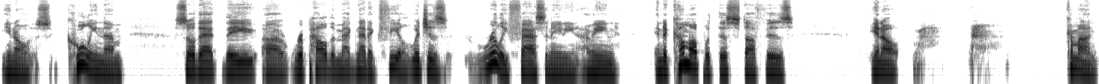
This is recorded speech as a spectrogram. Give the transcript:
you know cooling them so that they uh, repel the magnetic field which is really fascinating. I mean, and to come up with this stuff is, you know, come on.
